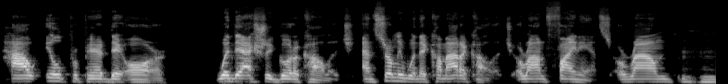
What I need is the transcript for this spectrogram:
how ill prepared they are when they actually go to college, and certainly when they come out of college around finance, around mm-hmm.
